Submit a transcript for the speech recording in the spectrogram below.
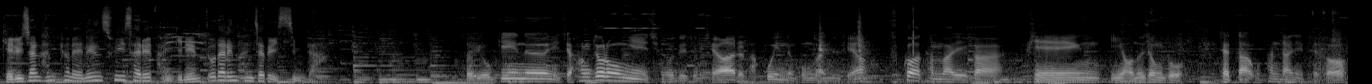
계류장 한편에는 수의사를 반기는 또 다른 환자도 있습니다. 그래서 여기는 이제 황조롱이 친구들이 좀 재활을 받고 있는 공간인데요. 수컷 한 마리가 비행이 어느 정도 됐다고 판단이 돼서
